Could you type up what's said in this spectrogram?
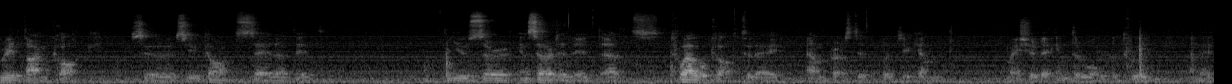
real-time clock, so, so you can't say that it, the user inserted it at twelve o'clock today and pressed it, but you can measure the interval between, and it,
